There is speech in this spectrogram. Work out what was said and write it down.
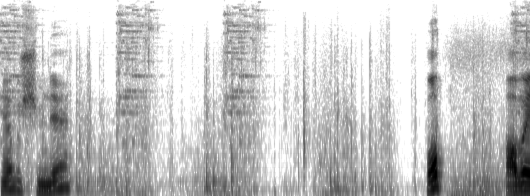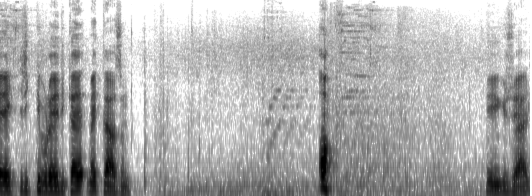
Ne bu şimdi? Hop. Abi elektrikli buraya dikkat etmek lazım. Oh. İyi güzel.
